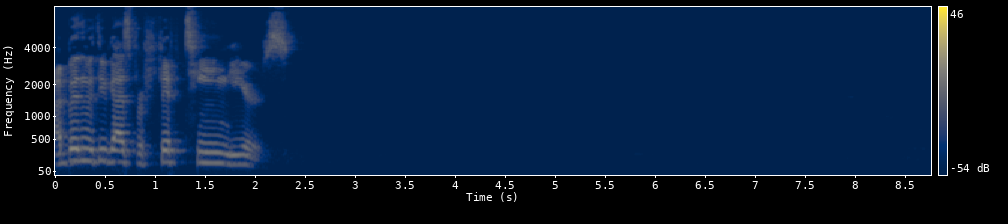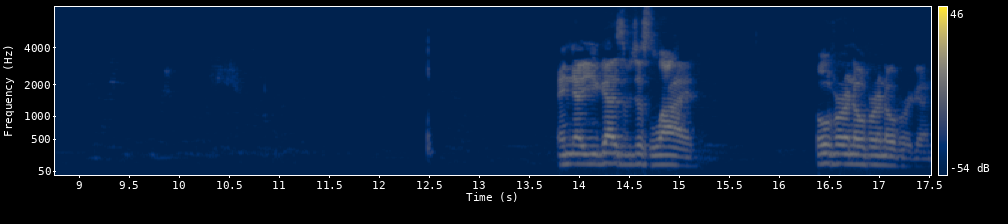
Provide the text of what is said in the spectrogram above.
I've been with you guys for 15 years. And now you guys have just lied over and over and over again.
